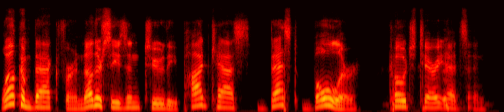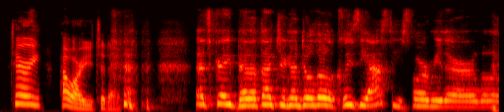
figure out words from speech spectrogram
Welcome back for another season to the podcast's best bowler, Coach Terry Eidson. Terry, how are you today? That's great, Ben. I thought you were going to do a little Ecclesiastes for me there, a little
